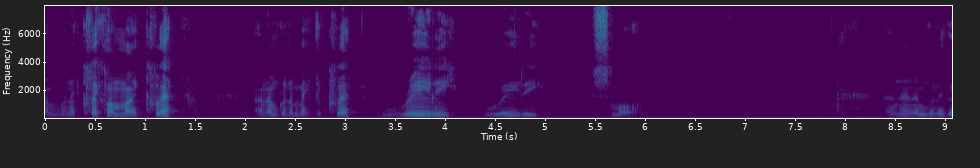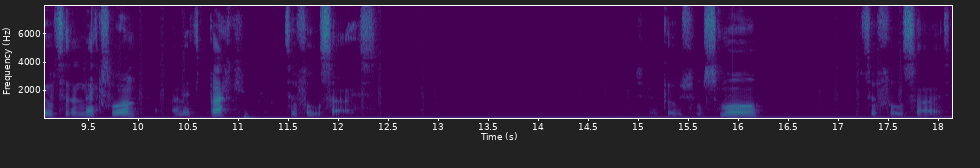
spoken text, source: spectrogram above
I'm going to click on my clip and I'm going to make the clip really, really small. And go to the next one and it's back to full size. So it goes from small to full size.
